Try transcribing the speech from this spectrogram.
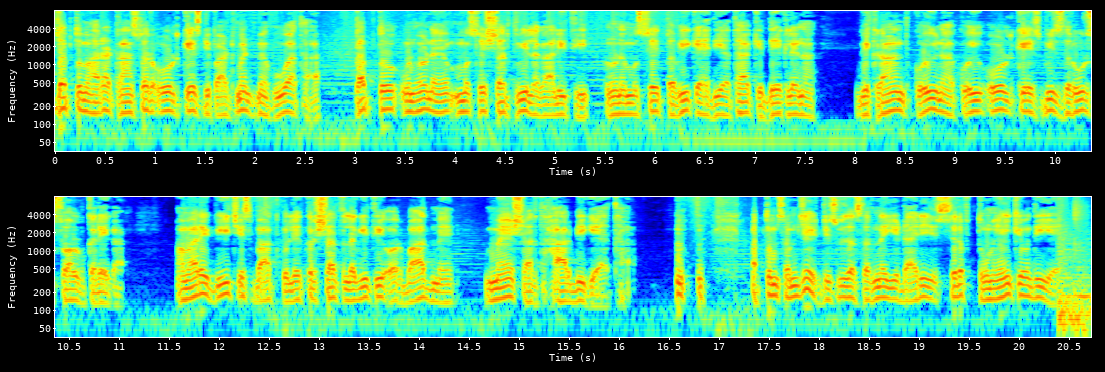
जब तुम्हारा ट्रांसफ़र ओल्ड केस डिपार्टमेंट में हुआ था, तब तो उन्होंने मुझसे शर्त भी लगा ली थी। उन्होंने मुझसे तभी कह दिया था कि देख लेना, विक्रांत कोई ना कोई ओल्ड केस भी ज़रूर सॉल्व करेगा। हमारे बीच इस बात को लेकर शर्त लगी थी और बाद में मैं शर्त हार भी गया था। अब तुम समझे, डिसूजा सर ने ये डायरी सिर्फ़ तुम्हें ही क्यों दी है?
